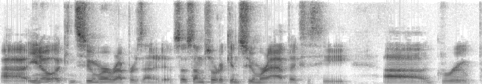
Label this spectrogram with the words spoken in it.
uh, you know, a consumer representative, so some sort of consumer advocacy uh, group.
